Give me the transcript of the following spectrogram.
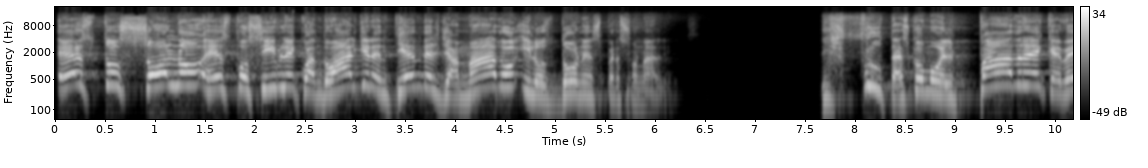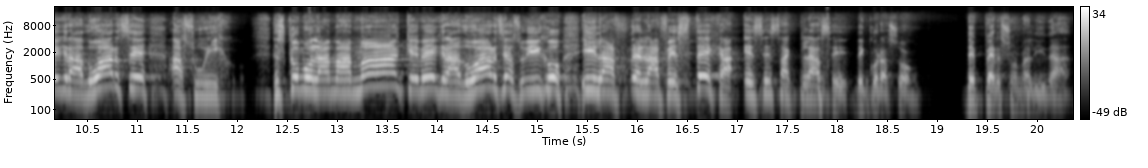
Esto solo es posible cuando alguien entiende el llamado y los dones personales. Disfruta, es como el padre que ve graduarse a su hijo. Es como la mamá que ve graduarse a su hijo y la, la festeja. Es esa clase de corazón, de personalidad.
